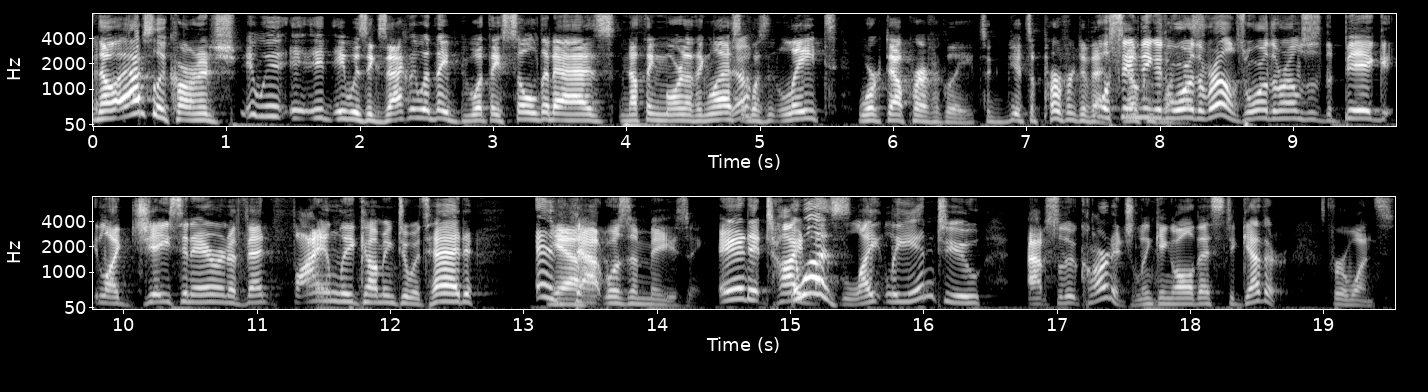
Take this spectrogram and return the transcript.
No, Absolute Carnage. It, it, it was exactly what they what they sold it as. Nothing more, nothing less. Yeah. It wasn't late. Worked out perfectly. It's a it's a perfect event. Well, same No thing with. War of the Realms. War of the Realms was the big, like Jason Aaron event finally coming to its head, and Yeah. that was amazing. And it tied It was. lightly into Absolute Carnage, linking all this together for once.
